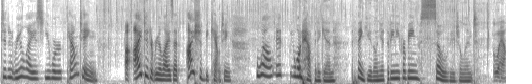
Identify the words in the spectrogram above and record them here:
didn't realize you were counting. I, I didn't realize that I should be counting. Well, it, it won't happen again. Thank you, Doña Trini, for being so vigilant. Well,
